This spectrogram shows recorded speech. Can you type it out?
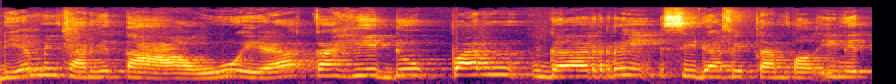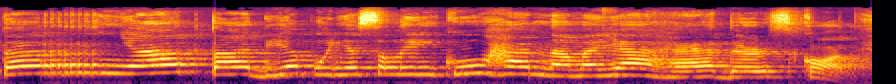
Dia mencari tahu ya kehidupan dari si David Temple ini. Ternyata dia punya selingkuhan namanya Heather Scott.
